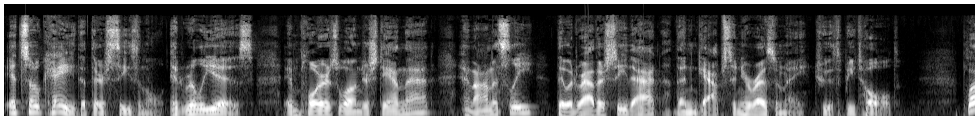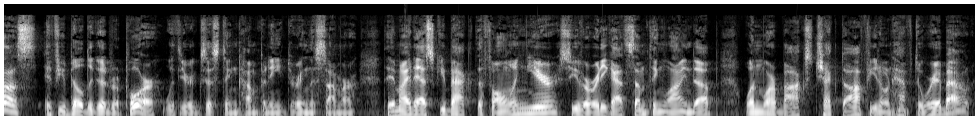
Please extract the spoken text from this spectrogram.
It's okay that they're seasonal. It really is. Employers will understand that. And honestly, they would rather see that than gaps in your resume, truth be told. Plus, if you build a good rapport with your existing company during the summer, they might ask you back the following year, so you've already got something lined up, one more box checked off you don't have to worry about.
